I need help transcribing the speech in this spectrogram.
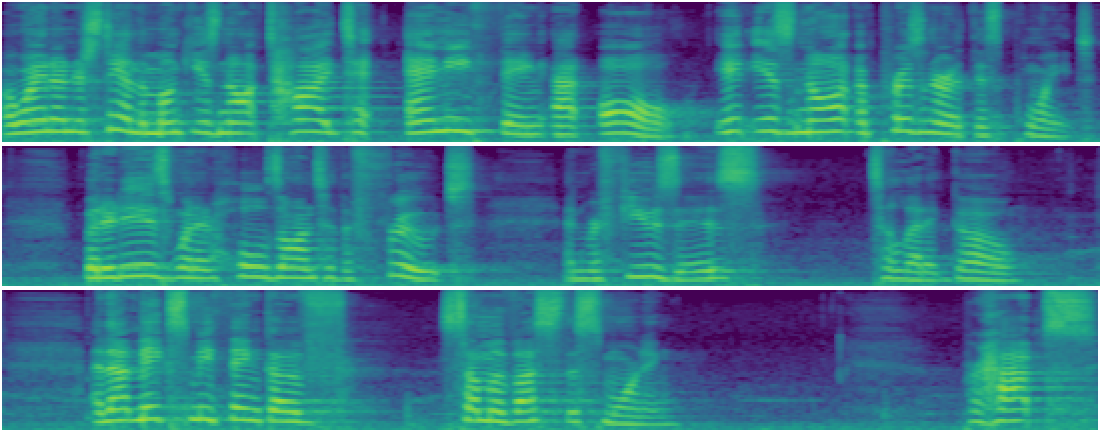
I want you to understand the monkey is not tied to anything at all. It is not a prisoner at this point, but it is when it holds on to the fruit and refuses to let it go. And that makes me think of some of us this morning. Perhaps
